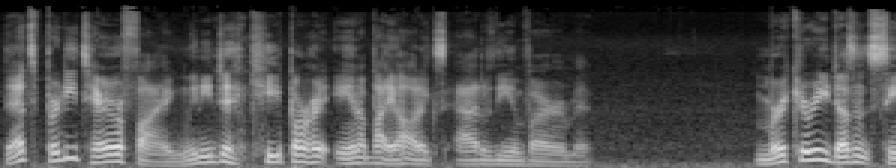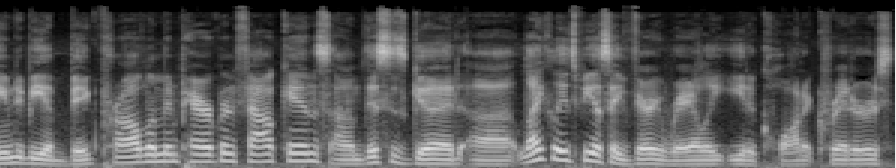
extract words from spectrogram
that's pretty terrifying. We need to keep our antibiotics out of the environment. Mercury doesn't seem to be a big problem in peregrine falcons. Um, this is good. Uh, likely it's because they very rarely eat aquatic critters.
